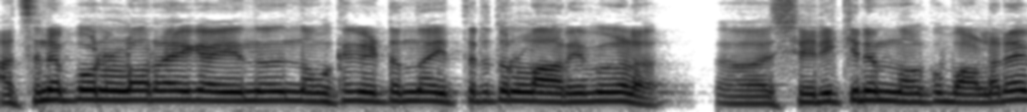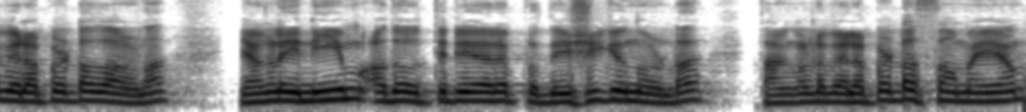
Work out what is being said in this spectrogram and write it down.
അച്ഛനെ പോലുള്ളവരെ കയ്യിൽ നിന്ന് നമുക്ക് കിട്ടുന്ന ഇത്തരത്തിലുള്ള അറിവുകൾ ശരിക്കും നമുക്ക് വളരെ വിലപ്പെട്ടതാണ്. ഞങ്ങൾ ഇനിയും അത് ഒത്തിരിയേറെ പ്രതീക്ഷിക്കുന്നുണ്ട്. താങ്കളുടെ വിലപ്പെട്ട സമയം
